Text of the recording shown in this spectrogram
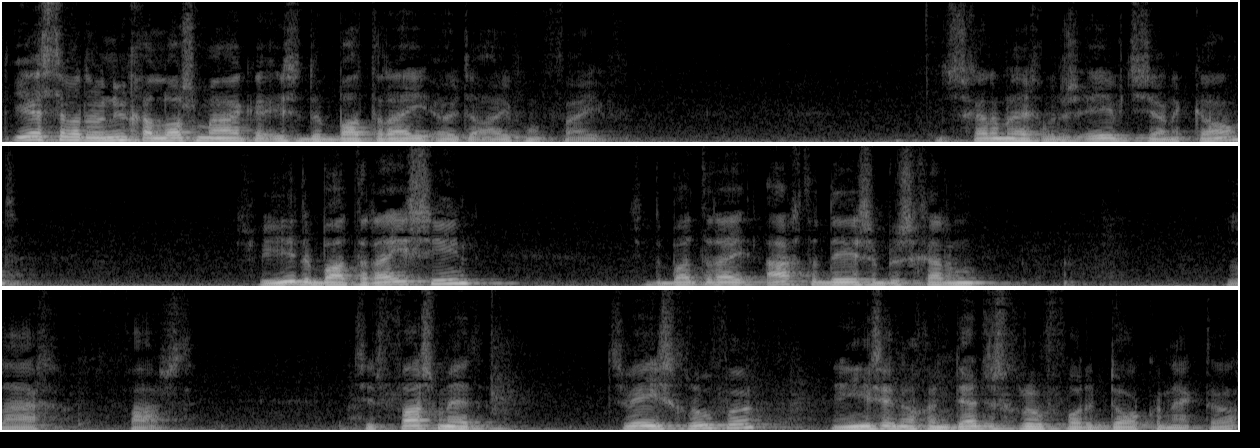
Het eerste wat we nu gaan losmaken is de batterij uit de iPhone 5. Het scherm leggen we dus eventjes aan de kant. Als we hier de batterij zien, zit de batterij achter deze beschermlaag vast. Het zit vast met twee schroeven en hier zit nog een derde schroef voor de dock connector.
